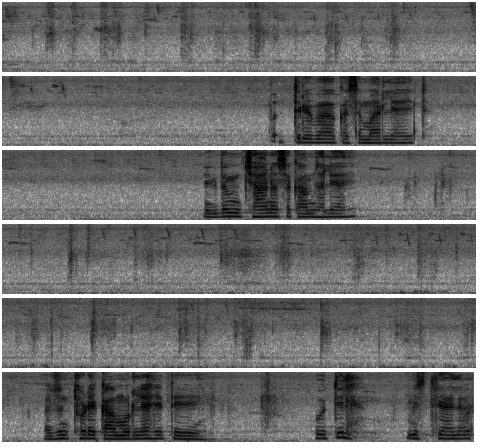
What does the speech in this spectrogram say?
पत्रे बा कसं मारले आहेत. एकदम छान असं काम झाले आहे. अजून थोडे काम उरले आहे ते होतील. मिस्त्री आल्यावर.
